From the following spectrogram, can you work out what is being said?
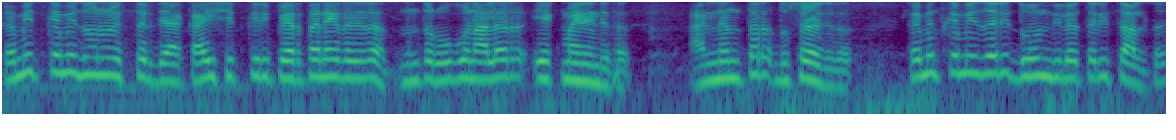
कमीत कमी दोन वेळेस तरी द्या. काही शेतकरी पेरताना एकदा देतात नंतर उगून आल्यावर एक महिन्याने देतात आणि नंतर दुसऱ्या वेळेस देतात. कमीत कमी जरी दोन दिलं तरी चालतं.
